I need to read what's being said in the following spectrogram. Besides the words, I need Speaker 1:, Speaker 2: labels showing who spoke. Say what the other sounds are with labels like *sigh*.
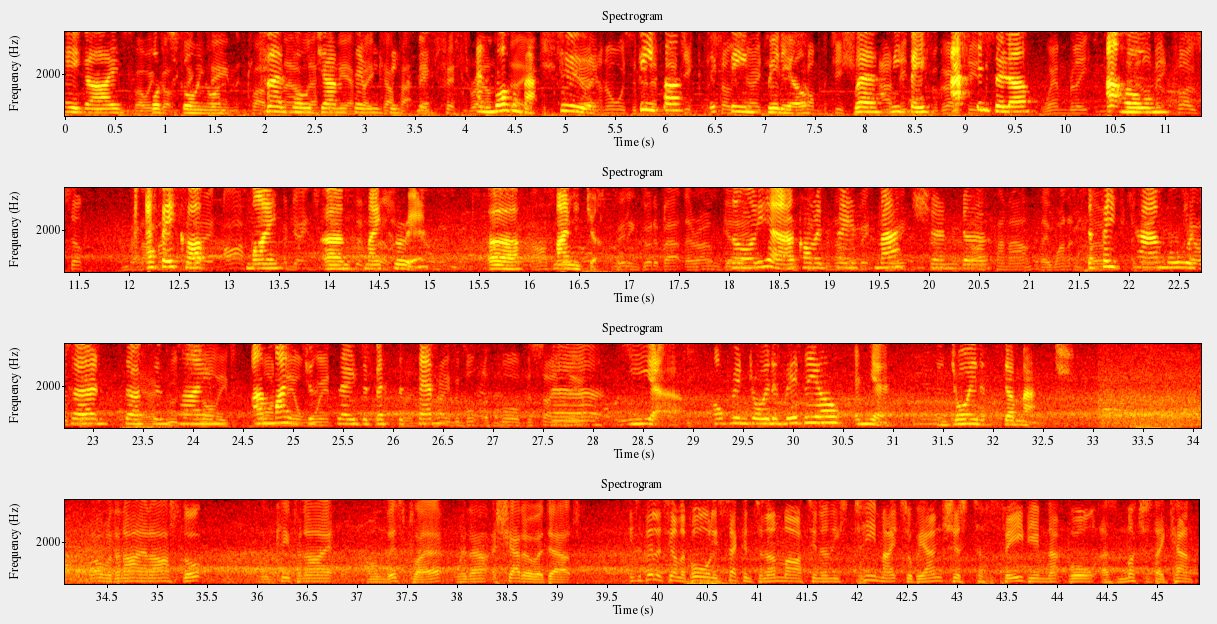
Speaker 1: Hey guys,
Speaker 2: Well,
Speaker 1: what's going on?
Speaker 2: 16 clubs
Speaker 1: Third World Jam
Speaker 2: the FA Cup at
Speaker 1: 76 here, and welcome back to
Speaker 3: a
Speaker 1: FIFA 16 video, where we face. Aston Villa
Speaker 3: Wembley
Speaker 1: at home. FA Cup, my um, my career, uh, manager.
Speaker 2: Feeling good about their own
Speaker 1: So yeah, I can't wait to play
Speaker 2: another
Speaker 1: this match, and uh,
Speaker 2: Last time out, they won at
Speaker 1: the face cam will return certain times. I might just play the best
Speaker 3: And
Speaker 1: attempts.
Speaker 3: capable of more of the same here.
Speaker 1: Uh, yeah, hope you enjoy the video, and yeah, enjoy the, the match.
Speaker 2: Well, with an eye on Arsenal, we'll keep an eye on this player without a shadow of a doubt.
Speaker 3: His ability on the ball is second to none, Martin, and his teammates will be anxious to feed him that ball as much as they can.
